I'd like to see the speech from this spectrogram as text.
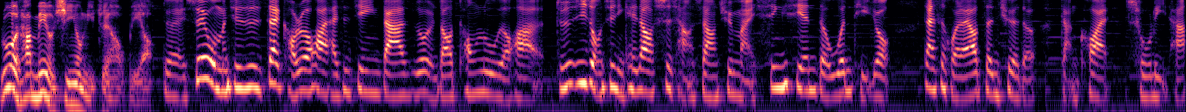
如果它没有信用，你最好不要。对，所以我们其实，在烤肉的话，还是建议大家，如果你到通路的话，就是一种是你可以到市场上去买新鲜的温体肉，但是回来要正确的赶快处理它。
